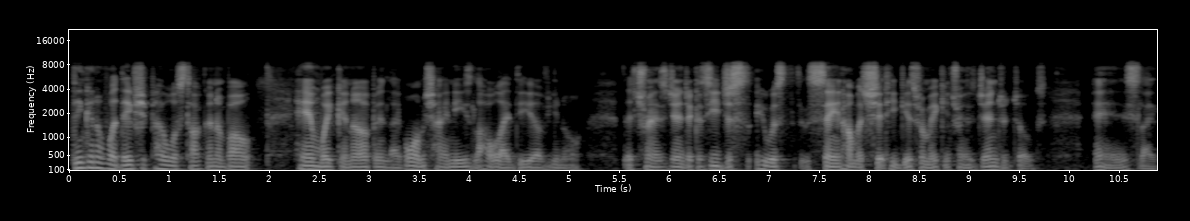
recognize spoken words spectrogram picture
thinking of what Dave Chappelle was talking about, him waking up and like, oh, I'm Chinese. The whole idea of you know the transgender, because he just he was saying how much shit he gets for making transgender jokes, and it's like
